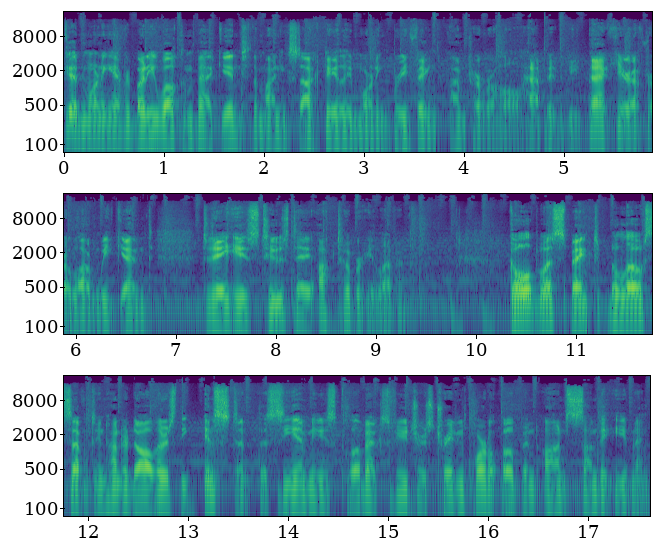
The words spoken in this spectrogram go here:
Good morning, everybody. Welcome back into the Mining Stock Daily Morning Briefing. I'm Trevor Hall. Happy to be back here after a long weekend. Today is Tuesday, October 11th. Gold was spanked below $1,700 the instant the CME's Globex Futures trading portal opened on Sunday evening.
